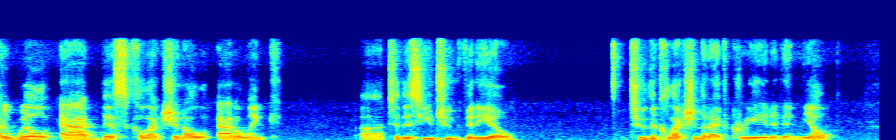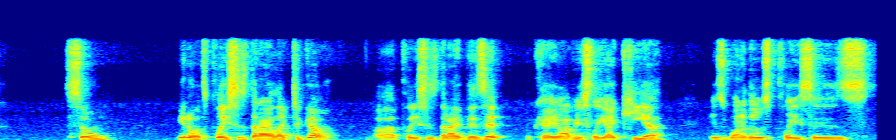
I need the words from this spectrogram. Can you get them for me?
I will add this collection. I'll add a link uh, to this YouTube video to the collection that I've created in Yelp. So, you know, it's places that I like to go, uh, places that I visit. Okay, obviously, IKEA is one of those places.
